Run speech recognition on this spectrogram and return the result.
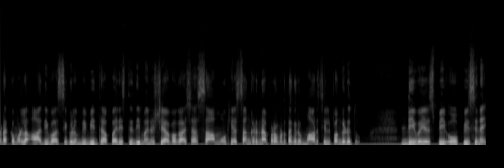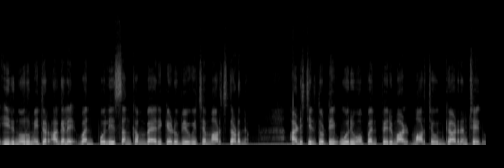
അടക്കമുള്ള ആദിവാസികളും വിവിധ പരിസ്ഥിതി മനുഷ്യാവകാശ സാമൂഹ്യ സംഘടനാ പ്രവർത്തകരും മാർച്ചിൽ പങ്കെടുത്തു. ഡിവൈഎസ്പി ഓഫീസിന് ഇരുന്നൂറ് മീറ്റർ അകലെ വൻ പോലീസ് സംഘം ബാരിക്കേഡ് ഉപയോഗിച്ച് മാർച്ച് തടഞ്ഞു. അടിച്ചിൽ തൊട്ടി ഊരുമുപ്പൻ പെരുമാൾ മാർച്ച് ഉദ്ഘാടനം ചെയ്തു.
